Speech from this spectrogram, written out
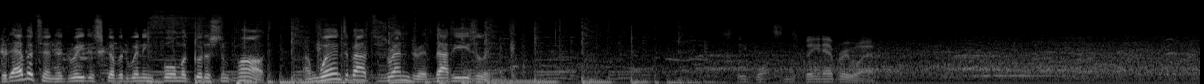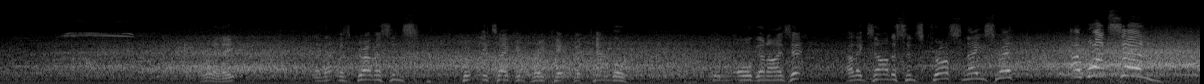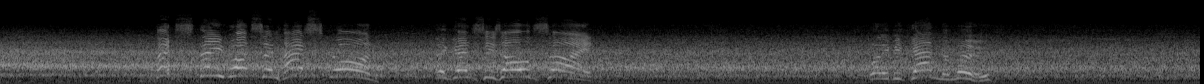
But Everton had rediscovered winning form at Goodison Park and weren't about to surrender it that easily. Steve Watson's been everywhere. Really? And that was Gravesen's quickly taken free kick, but Campbell couldn't organise it. Alexandersson's cross, Naysmith, and Watson! And Steve Watson has scored! Against his old side. Well, he began the move.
